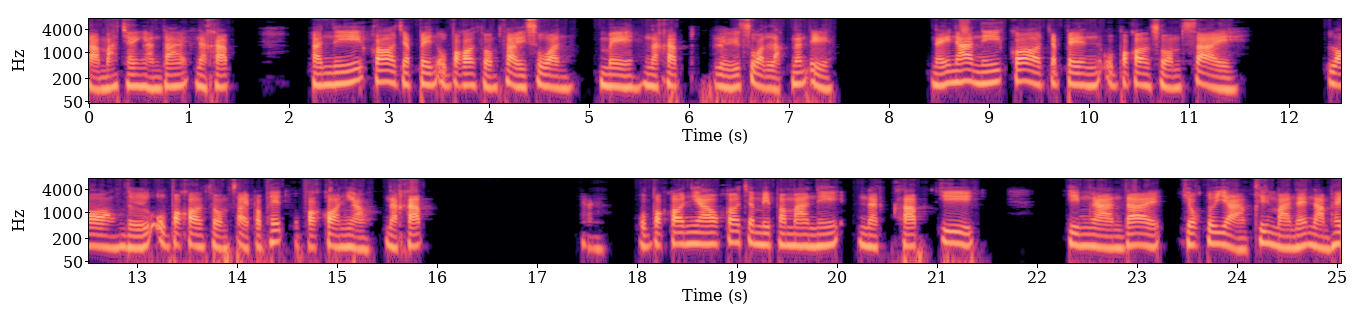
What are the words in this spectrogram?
สามารถใช้งานได้นะครับ อันนี้ก็จะเป็นอุปกรณ์สวมใส่ส่วนเมนนะครับ หรือส่วนหลักนั่นเอง ในหน้านี้ก็จะเป็นอุปกรณ์สวมใส่ รองหรืออุปกรณ์สวมใส่ประเภทอุปกรณ์ยาวนะครับ อุปกรณ์ยาวก็จะมีประมาณนี้นะครับที่ทีมงานได้ยกตัวอย่างขึ้นมาแนะนำให้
